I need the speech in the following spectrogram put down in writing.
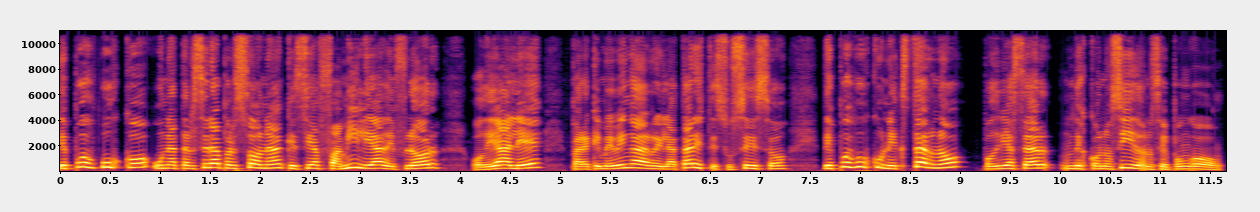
Después busco una tercera persona que sea familia de Flor o de Ale para que me venga a relatar este suceso. Después busco un externo, podría ser un desconocido, no sé, pongo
